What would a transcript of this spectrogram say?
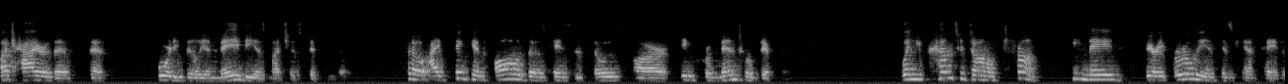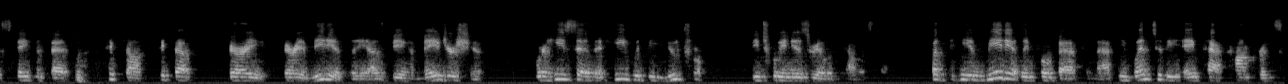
much higher than, than 40 billion, maybe as much as 50 billion. So I think in all of those cases, those are incremental differences. When you come to Donald Trump, he made very early in his campaign a statement that was picked on, picked up very, very immediately as being a major shift, where he said that he would be neutral between Israel and Palestine. But he immediately pulled back from that. He went to the AIPAC conference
